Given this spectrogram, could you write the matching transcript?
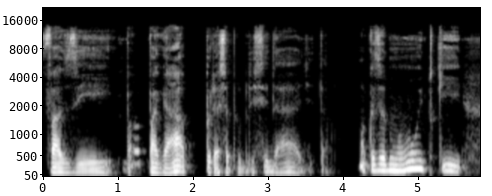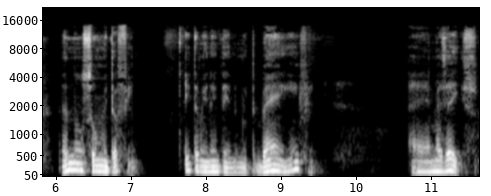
fazer, pagar por essa publicidade e tal. Uma coisa muito que eu não sou muito afim. e também não entendo muito bem, enfim. É, mas é isso.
